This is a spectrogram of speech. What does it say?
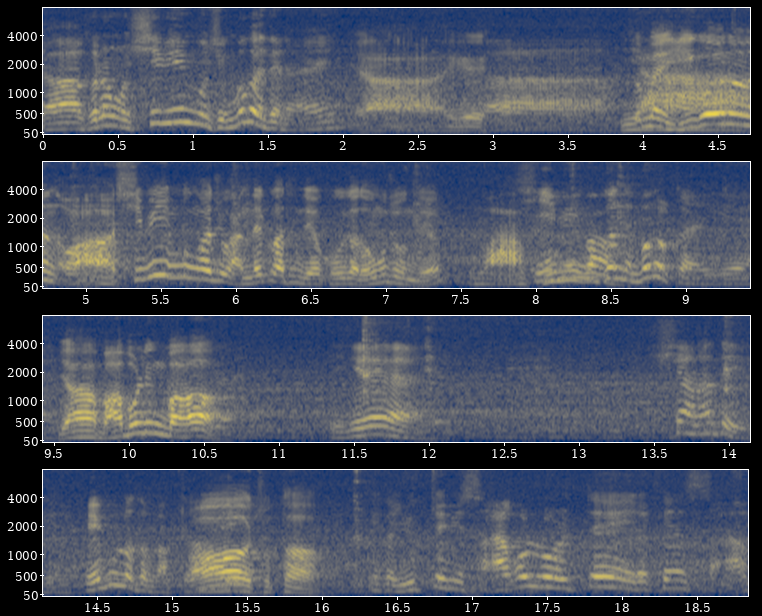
야, 그러면 12인분씩 먹어야 되네. 야 이게 아, 선배 이거는 와 12인분 가지고 안 될 것 같은데요 고기가 너무 좋은데요? 와 12인분 고기가 끝내 먹을 거야, 이게. 야 마블링 봐 이게 희한하대, 이게. 배불러도 막 아. 좋다. 그러니까 육즙이 싹 올라올 때 이렇게 싹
